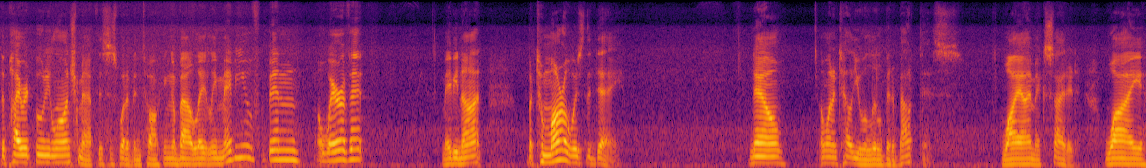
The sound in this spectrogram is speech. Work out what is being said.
The Pirate Booty launch map. This is what I've been talking about lately. Maybe you've been aware of it. Maybe not. But tomorrow is the day. Now, I want to tell you a little bit about this. Why I'm excited. Why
